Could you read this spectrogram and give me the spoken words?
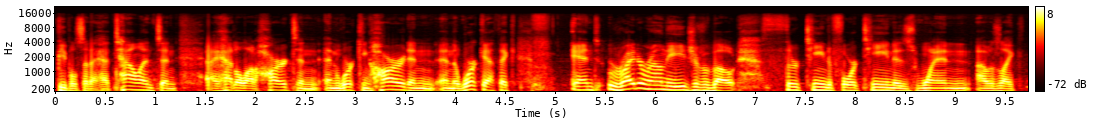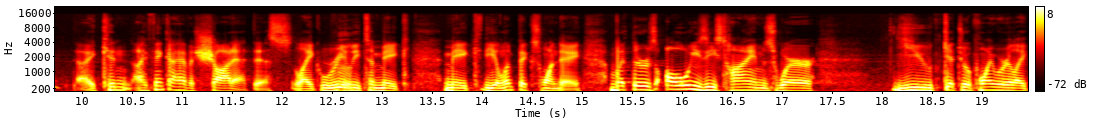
people said I had talent and I had a lot of heart and, and working hard and, and the work ethic. And right around the age of about 13 to 14 is when I was like, I can I think I have a shot at this, like really hmm. to make make the Olympics one day. But there's always these times where you get to a point where like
